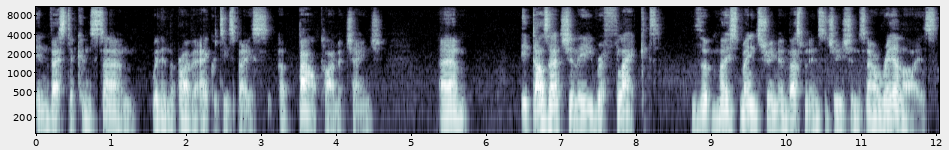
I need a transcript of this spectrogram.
investor concern within the private equity space about climate change. Um, it does actually reflect that most mainstream investment institutions now realize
